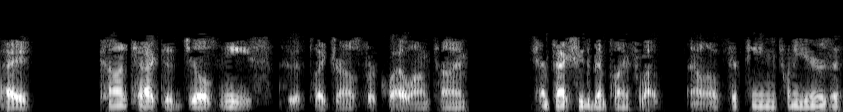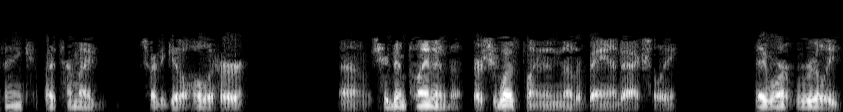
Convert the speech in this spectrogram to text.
I contacted Jill's niece, who had played drums for quite a long time. In fact, she'd have been playing for about, I don't know, 15, 20 years, I think, by the time I tried to get a hold of her. Um, she'd been playing in, or she was playing in another band, actually. They weren't really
